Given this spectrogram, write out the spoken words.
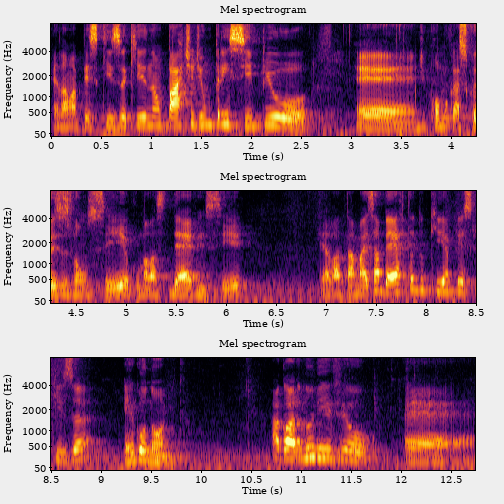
ela é uma pesquisa que não parte de um princípio é, de como as coisas vão ser, ou como elas devem ser. Ela está mais aberta do que a pesquisa ergonômica. Agora, no nível é,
